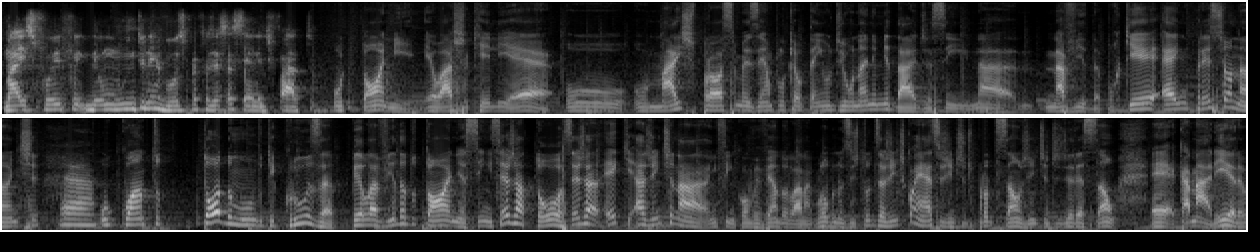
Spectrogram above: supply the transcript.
Mas foi, foi deu muito nervoso para fazer essa cena, de fato. O Tony, eu acho que ele é o, o mais próximo exemplo que eu tenho de unanimidade, assim, na, na vida. Porque é impressionante É. o quanto todo mundo que cruza pela vida do Tony, assim, seja ator, seja. é que A gente, na, enfim, convivendo lá na Globo, nos estúdios, a gente conhece gente de produção, gente de direção, é, camareira.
